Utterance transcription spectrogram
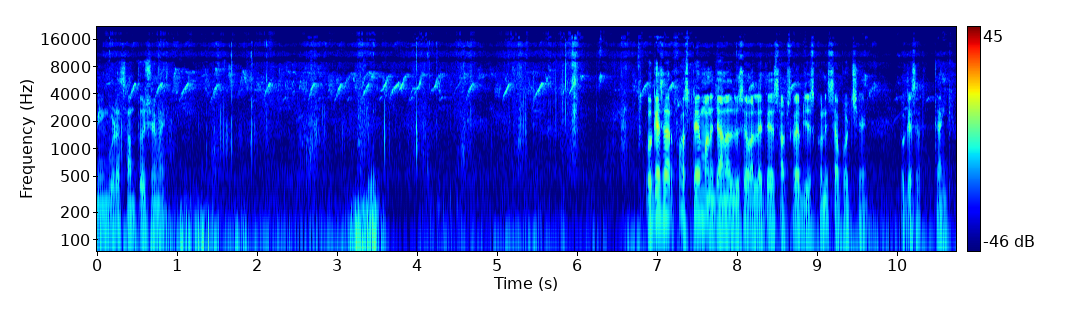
మేము కూడా సంతోషమే. ఓకే సార్ ఫస్ట్ టైం మన ఛానల్ చూసే వాళ్ళైతే సబ్స్క్రైబ్ చేసుకొని సపోర్ట్ చేయండి. ఓకే సార్ థ్యాంక్ యూ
